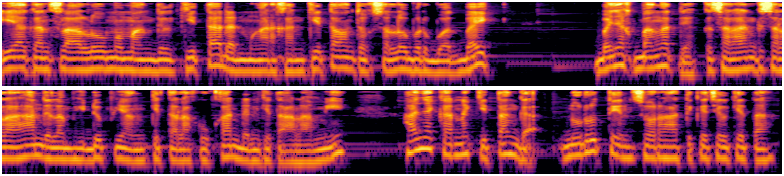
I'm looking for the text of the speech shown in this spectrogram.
Ia akan selalu memanggil kita dan mengarahkan kita untuk selalu berbuat baik. Banyak banget ya kesalahan-kesalahan dalam hidup yang kita lakukan dan kita alami hanya karena kita nggak nurutin suara hati kecil kita.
